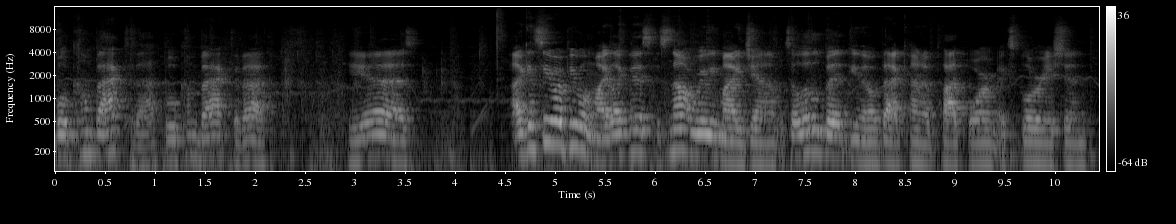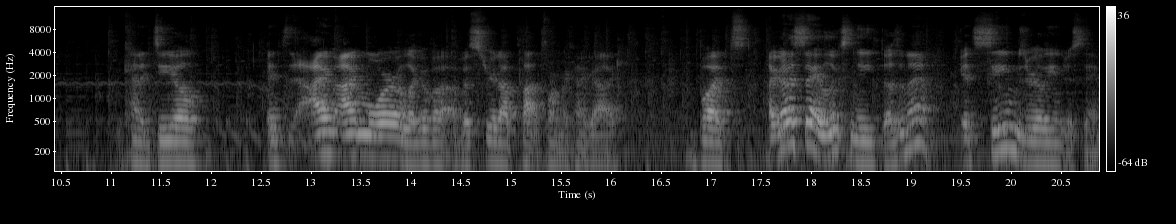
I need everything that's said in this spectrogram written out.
we'll come back to that. We'll come back to that. Yes. I can see why people might like this. It's not really my jam. It's a little bit, you know, that kind of platform exploration kind of deal. It's I'm I'm more like of a, of a straight up platformer kind of guy. But I gotta say, it looks neat, doesn't it? It seems really interesting.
